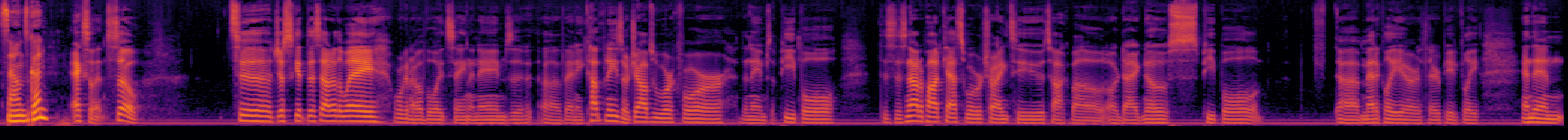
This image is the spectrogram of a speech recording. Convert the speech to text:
Sounds good. Excellent. So, to just get this out of the way, we're going to avoid saying the names of, of any companies or jobs we work for, the names of people. This is not a podcast where we're trying to talk about or diagnose people uh, medically or therapeutically. And then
